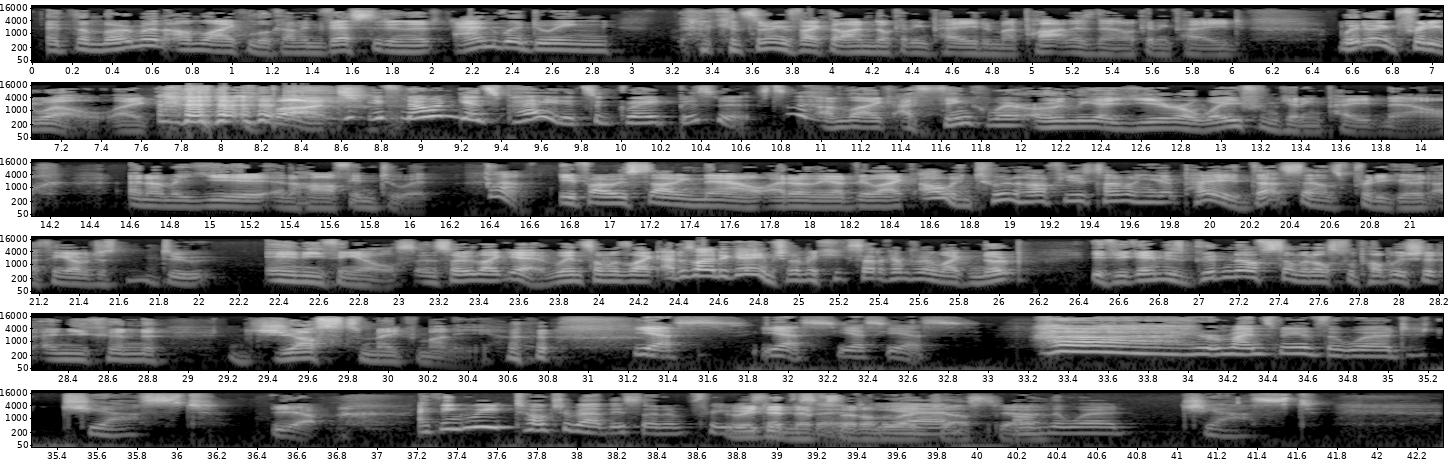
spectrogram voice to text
at the moment, I'm like, look, I'm invested in it, and we're doing, considering the fact that I'm not getting paid and my partner's now not getting paid, we're doing pretty well. Like, but If no one gets paid, it's a great business. I'm like, I think we're only a year away from getting paid now, and I'm a year and a half into it. Huh. If I was starting now, I don't think I'd be like, oh, in two and a half years' time, I can get paid. That sounds pretty good. I think I would just do anything else. And so, like, yeah, when someone's like, I designed a game, should I make a Kickstarter company? I'm like, nope. If your game is good enough, someone else will publish it, and you can just make money. Yes. Yes. Yes. Yes. it reminds me of the word just. yeah. I think we talked about this on a previous We did an episode on the word just, yeah. On the word just.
